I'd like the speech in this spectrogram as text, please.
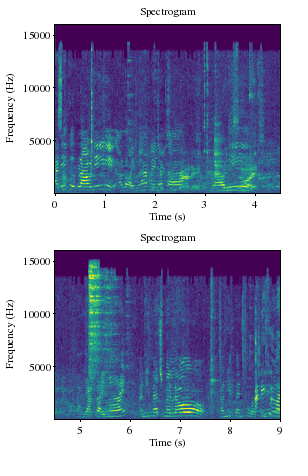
อันนี้คือบราวนี่ อร่อยมากเลยนะ Take คะ some brownie. บราวนี่ Side. อะอยากใส่ไหม้อันนี้แมชเมลโล่ อันนี้เป็นถั่วอันนี้ชดคืออะไร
